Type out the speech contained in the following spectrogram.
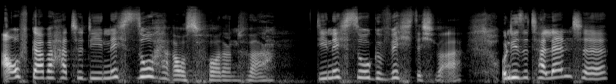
Aufgabe hatte, die nicht so herausfordernd war, die nicht so gewichtig war. Und diese Talente,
